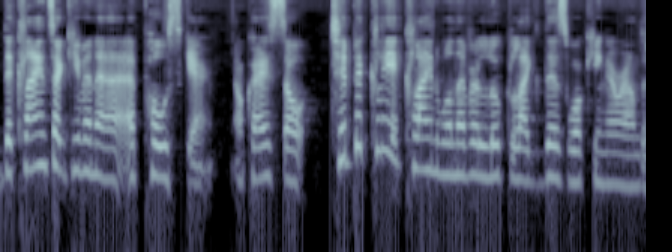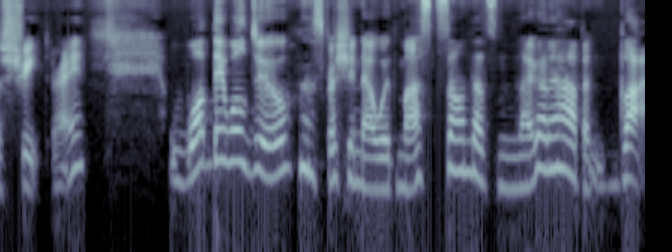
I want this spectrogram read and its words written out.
the clients are given a, a post care, okay? So typically a client will never look like this walking around the street, right? What they will do, especially now with masks on, that's not to happen. But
